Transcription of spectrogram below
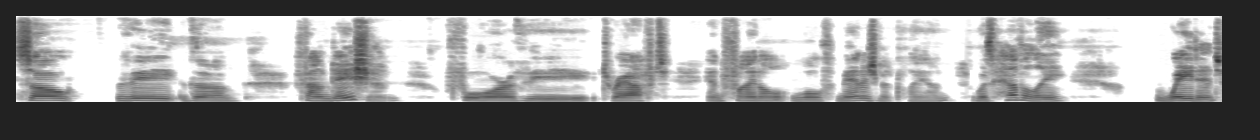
So the the foundation for the draft and final wolf management plan was heavily weighted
